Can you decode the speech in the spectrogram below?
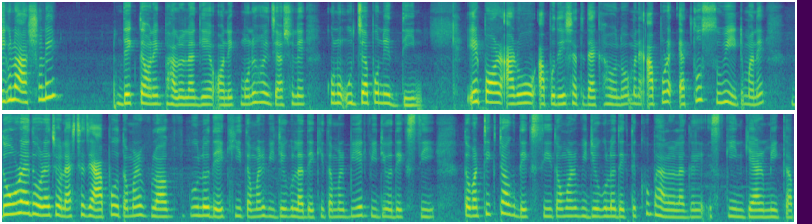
এগুলো আসলেই দেখতে অনেক ভালো লাগে, অনেক মনে হয় যে আসলে কোনো উদযাপনের দিন। এরপর আরও আপুদের সাথে দেখা হলো মানে আপুরা এত সুইট মানে দৌড়ায় দৌড়ায় চলে আসছে যে, আপু, তোমার ব্লগগুলো দেখি, তোমার ভিডিওগুলো দেখি, তোমার বিয়ের ভিডিও দেখছি, তোমার টিকটক দেখছি, তোমার ভিডিওগুলো দেখতে খুব ভালো লাগে স্কিন কেয়ার মেকআপ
